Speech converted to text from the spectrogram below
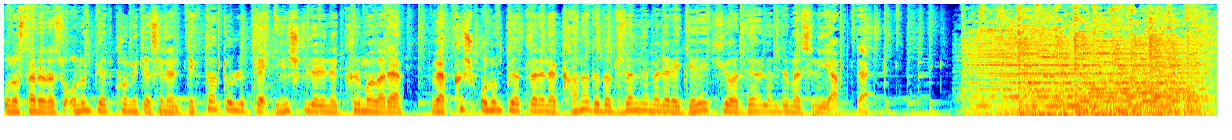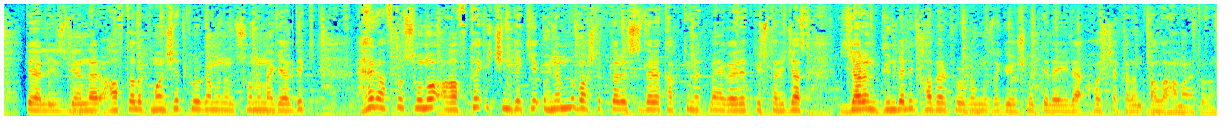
Uluslararası Olimpiyat Komitesi'nin diktatörlükle ilişkilerini kırmaları ve kış olimpiyatlarını Kanada'da düzenlemeleri gerekiyor değerlendirmesini yaptı. Değerli izleyenler haftalık manşet programının sonuna geldik. Her hafta sonu hafta içindeki önemli başlıkları sizlere takdim etmeye gayret göstereceğiz. Yarın gündelik haber programımızda görüşmek dileğiyle. Hoşçakalın. Allah'a emanet olun.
